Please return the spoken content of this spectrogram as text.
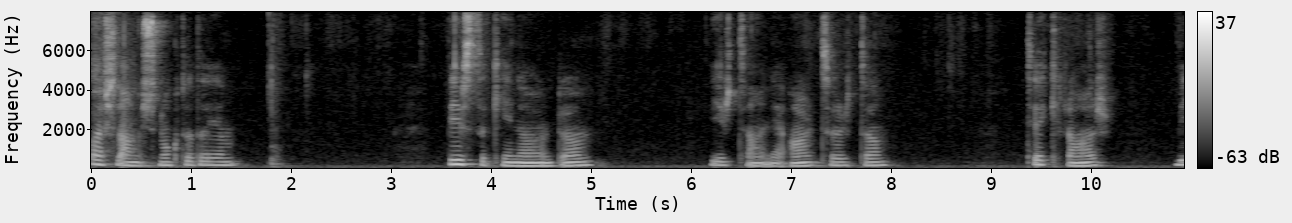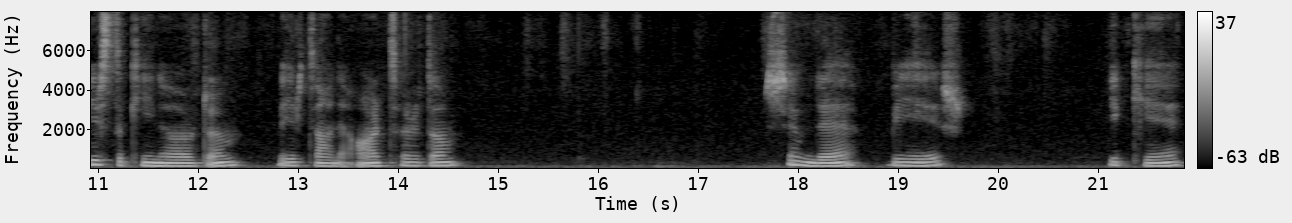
Başlangıç noktadayım. Bir sık iğne ördüm. Bir tane artırdım. Tekrar bir sık iğne ördüm. Bir tane artırdım. Şimdi 1 2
